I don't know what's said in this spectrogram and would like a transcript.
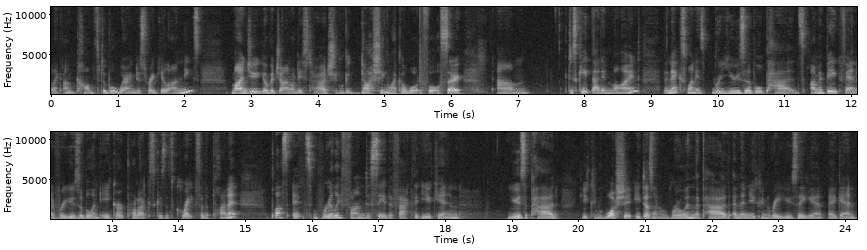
like uncomfortable wearing just regular undies. Mind you, your vaginal discharge shouldn't be gushing like a waterfall. So um, just keep that in mind. The next one is reusable pads. I'm a big fan of reusable and eco products because it's great for the planet. Plus, it's really fun to see the fact that you can use a pad, you can wash it, it doesn't ruin the pad, and then you can reuse it again.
